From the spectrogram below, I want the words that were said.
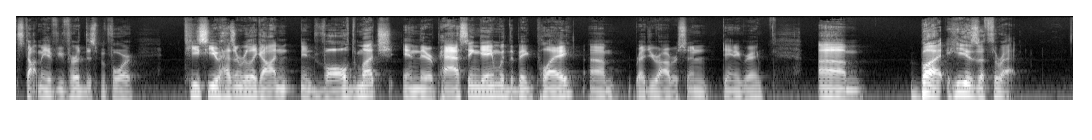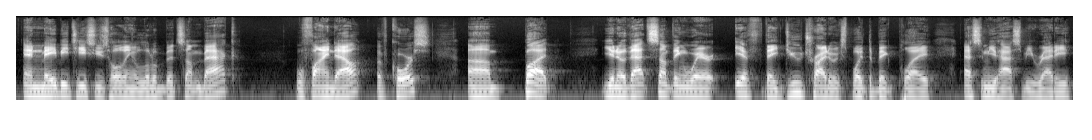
stop me if you've heard this before, TCU hasn't really gotten involved much in their passing game with the big play. Um, Reggie Robertson, Danny Gray. Um, but he is a threat. And maybe TCU's holding a little bit something back. We'll find out, of course. Um, but, you know, that's something where if they do try to exploit the big play, SMU has to be ready.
